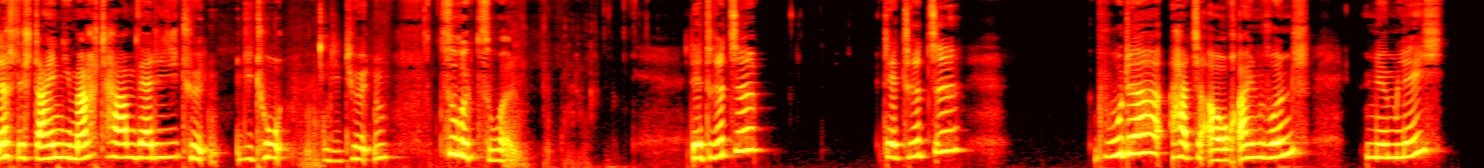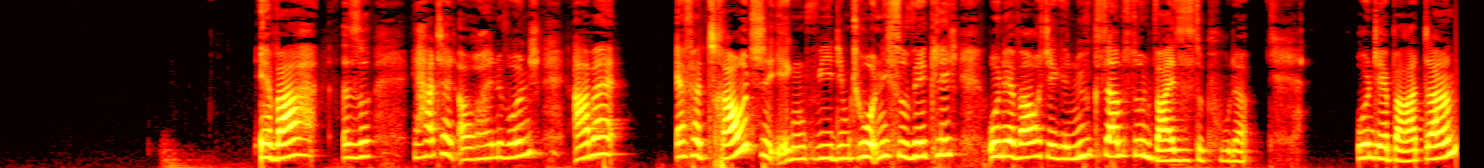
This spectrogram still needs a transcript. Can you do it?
dass der Stein die Macht haben werde, die töten, die Toten, die töten zurückzuholen. Der dritte, der dritte Bruder hatte auch einen Wunsch, nämlich er war, also er hatte halt auch einen Wunsch, aber er vertraute irgendwie dem Tod nicht so wirklich und er war auch der genügsamste und weiseste Bruder. Und er bat dann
